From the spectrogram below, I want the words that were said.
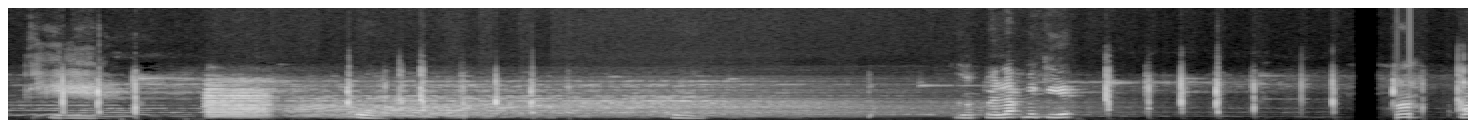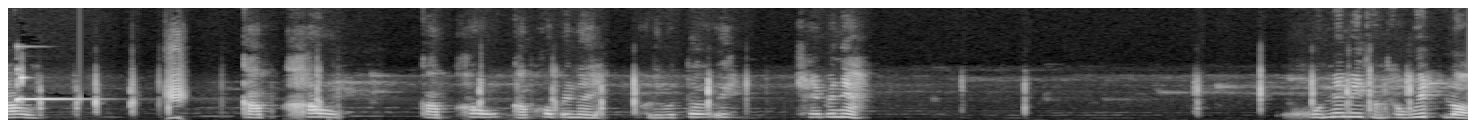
โอเคโอ้โอ้ เกือบไปละเมื่อกี้ฮะเรากลับเข้ากลับเข้ากลับเข้าไปในอลิเวเตอร์เอ้ยใช่ปะเนี่ย คุณไม่มีถึงทวิตหรอ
